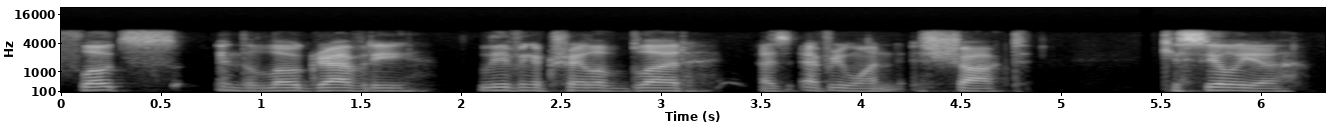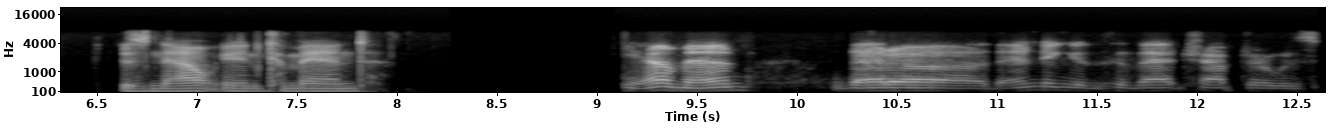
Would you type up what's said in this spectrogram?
floats in the low gravity, leaving a trail of blood as everyone is shocked. Kycilia is now in command. Yeah, man. that uh the ending of that chapter was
